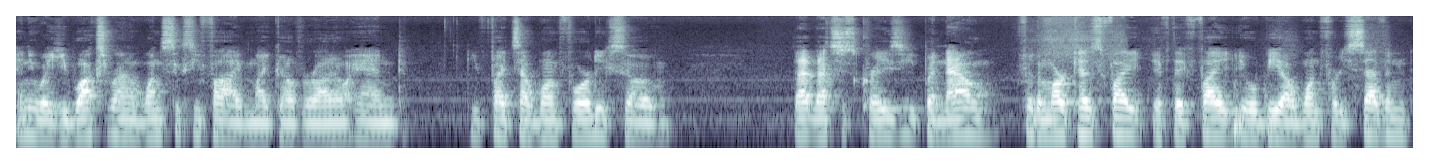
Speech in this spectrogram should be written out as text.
anyway, he walks around at 165, Mike Alvarado, and he fights at 140. So that that's just crazy. But now for the Marquez fight, if they fight, it will be at 147.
